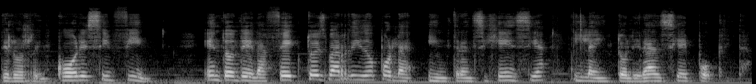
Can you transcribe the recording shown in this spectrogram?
de los rencores sin fin, en donde el afecto es barrido por la intransigencia y la intolerancia hipócrita.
